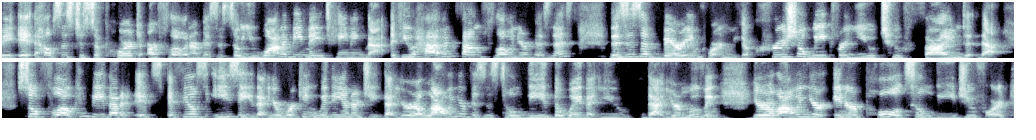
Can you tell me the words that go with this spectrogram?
it helps us to support our flow in our business. So you want to be maintaining that. If you haven't found flow in your business this is a very important week a crucial week for you to find that. So flow can be that it's it feels easy that you're working with the energy that you're allowing your business to lead the way that you that you're moving. You're allowing your inner pull to lead you forward.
